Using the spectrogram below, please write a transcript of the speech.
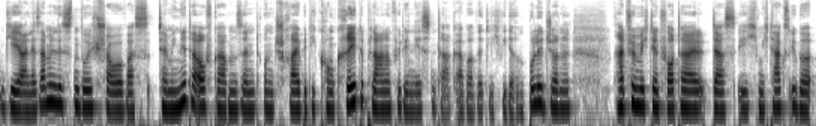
gehe alle Sammellisten durch, schaue, was terminierte Aufgaben sind und schreibe die konkrete Planung für den nächsten Tag, aber wirklich wieder im Bullet Journal. Hat für mich den Vorteil, dass ich mich tagsüber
